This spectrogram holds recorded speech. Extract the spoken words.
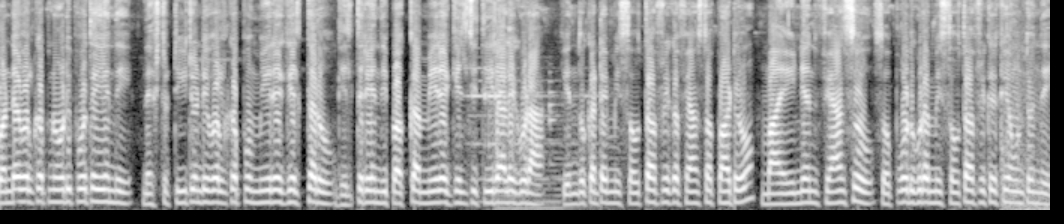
వన్డే వరల్డ్ కప్ ఓడిపోతాయింది next T twenty world cup మీరే గెలుతారు గెలుతారేంది పక్క మీరే గెలిచి తీరాలి కూడా. ఎందుకంటే మీ సౌత్ ఆఫ్రికా ఫ్యాన్స్తో పాటు మా ఇండియన్ ఫ్యాన్స్ సపోర్ట్ కూడా మీ సౌత్ ఆఫ్రికాకే ఉంటుంది.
